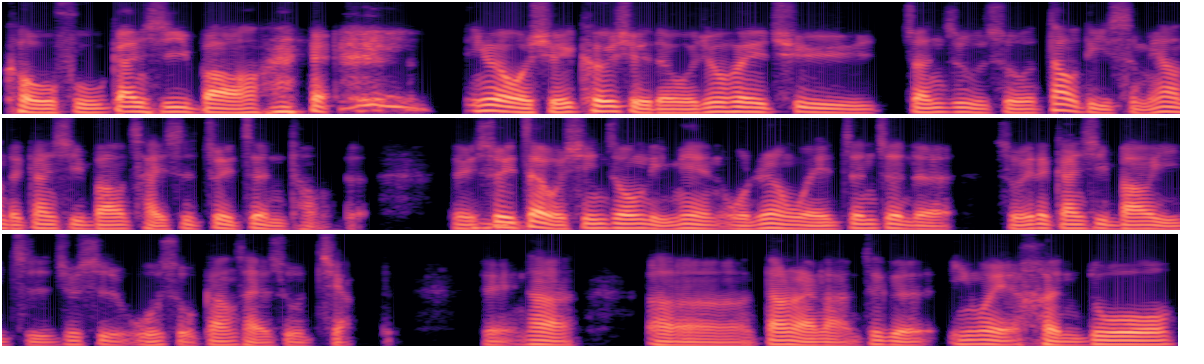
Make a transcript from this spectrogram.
口服干细胞。因为我学科学的，我就会去专注说，到底什么样的干细胞才是最正统的。对，所以在我心中里面，我认为真正的所谓的干细胞移植，就是我所刚才所讲的。对，那呃，当然了，这个因为很多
